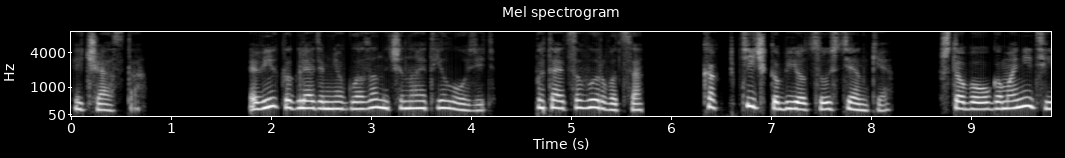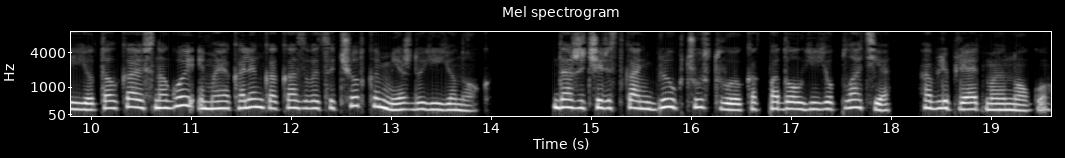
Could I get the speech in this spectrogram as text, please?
и часто. Вика, глядя мне в глаза, начинает елозить. Пытается вырваться, как птичка бьется у стенки. Чтобы угомонить ее, толкаюсь ногой, и моя коленка оказывается четко между ее ног. Даже через ткань брюк чувствую, как подол ее платья облепляет мою ногу.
